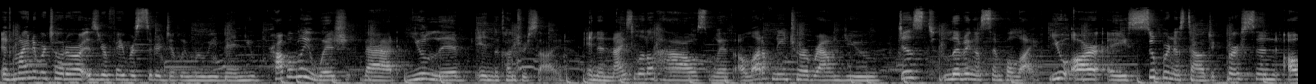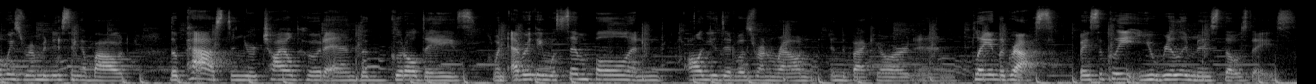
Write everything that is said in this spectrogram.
If My Neighbor Totoro is your favorite Studio Ghibli movie, then you probably wish that you lived in the countryside, in a nice little house with a lot of nature around you, just living a simple life. You are a super nostalgic person, always reminiscing about the past and your childhood and the good old days when everything was simple and all you did was run around in the backyard and play in the grass. Basically, you really miss those days.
